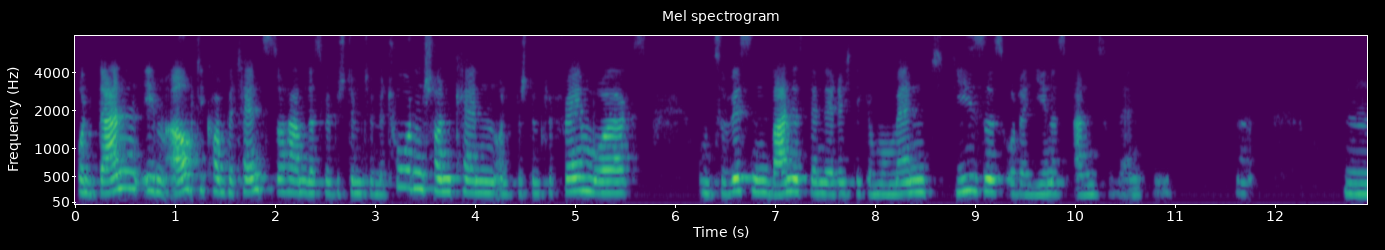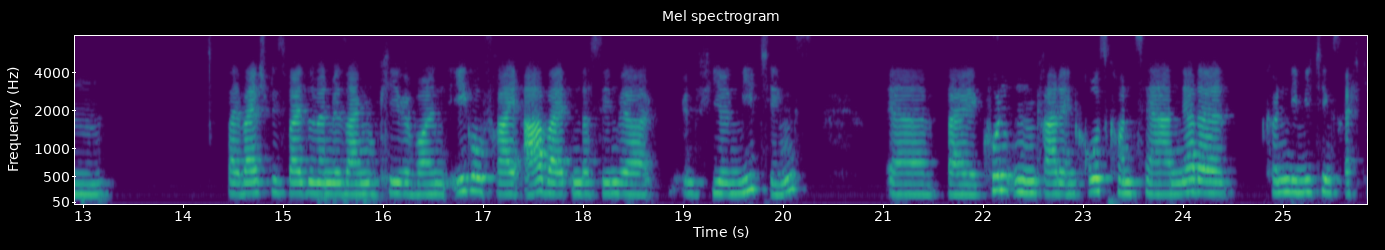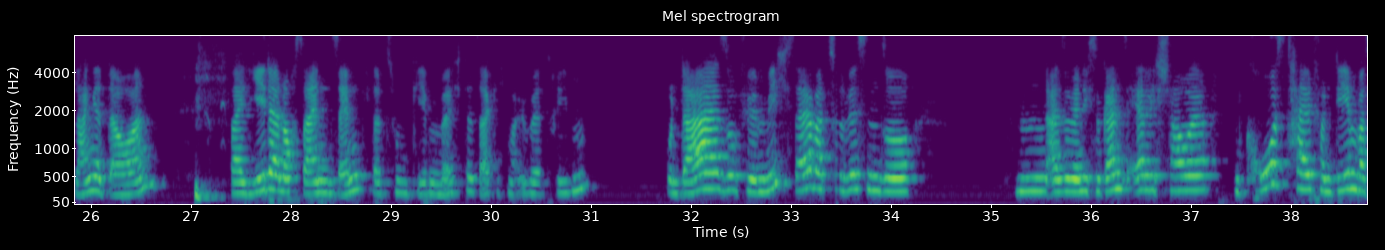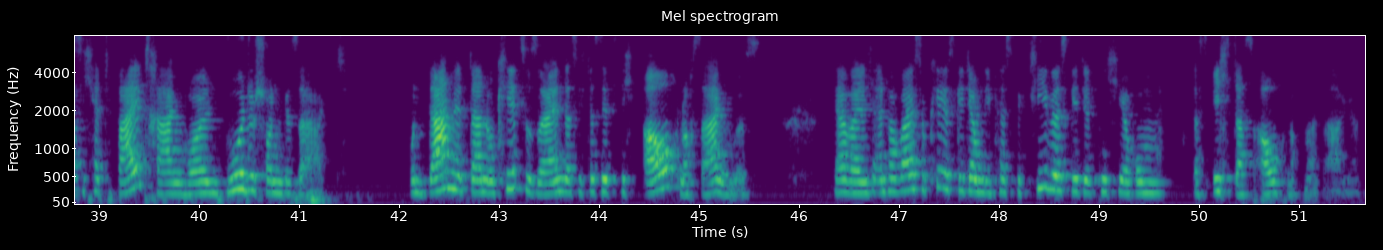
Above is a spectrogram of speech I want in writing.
Und dann eben auch die Kompetenz zu haben, dass wir bestimmte Methoden schon kennen und bestimmte Frameworks, um zu wissen, wann ist denn der richtige Moment, dieses oder jenes anzuwenden. Ja. Hm. Weil beispielsweise, wenn wir sagen, okay, wir wollen egofrei arbeiten, das sehen wir in vielen Meetings, äh, bei Kunden, gerade in Großkonzernen, ja, da können die Meetings recht lange dauern, weil jeder noch seinen Senf dazugeben möchte, sage ich mal übertrieben. Und da so für mich selber zu wissen, so, hm, also wenn ich so ganz ehrlich schaue, ein Großteil von dem, was ich hätte beitragen wollen, wurde schon gesagt und damit dann okay zu sein, dass ich das jetzt nicht auch noch sagen muss. Ja, weil ich einfach weiß, okay, es geht ja um die Perspektive, es geht jetzt nicht hier rum, dass ich das auch nochmal sage.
